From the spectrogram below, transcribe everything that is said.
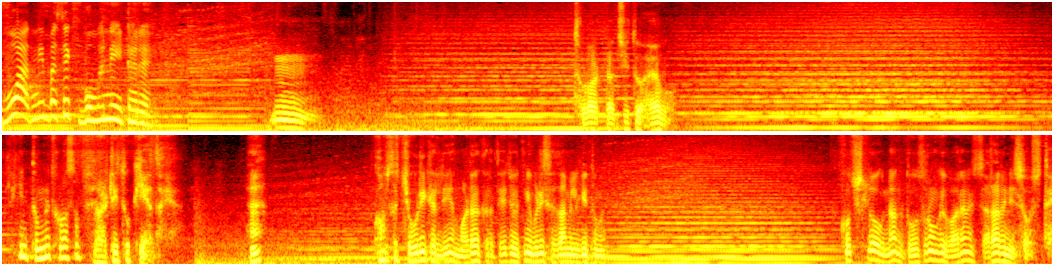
वो आदमी बस एक वुमन हेटर है। हम्म थोड़ा टची तो है वो। लेकिन तुमने थोड़ा सा फ्लर्टी तो किया था यार, हैं? कौन सा चोरी कर लिया मर्डर कर दिया, जो इतनी बड़ी सजा मिल गई तुम्हें? कुछ लोग ना दूसरों के बारे में जरा भी नहीं सोचते।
